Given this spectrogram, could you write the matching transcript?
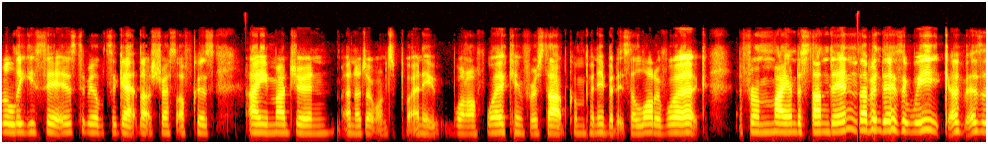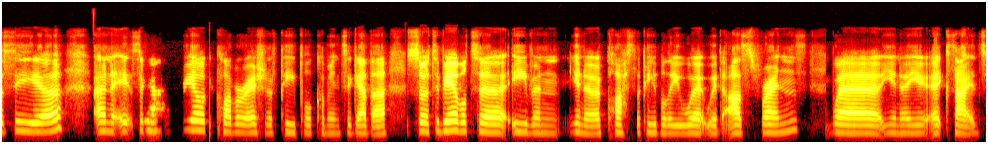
release it is to be able to get that stress off because i imagine and i don't want to put anyone off working for a startup company but it's a lot of work from my understanding seven days a week as a ceo and it's a yeah. real collaboration of people coming together so to be able to even you know class the people that you work with as friends where you know you're excited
